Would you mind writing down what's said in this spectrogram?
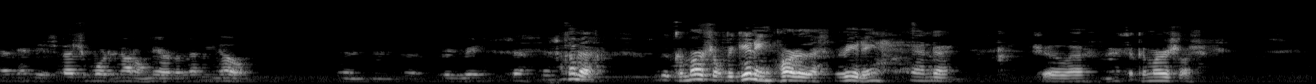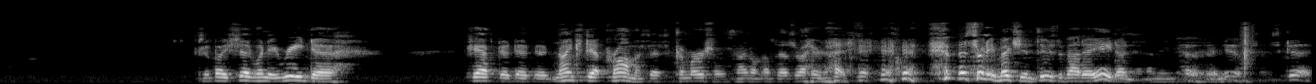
that may be a special order not on there, but let me know. And, and uh, it's kind of the commercial beginning part of the reading, and uh, so uh, that's the commercials. Somebody said when they read uh, chapter the, the ninth step promise, that's the commercials. I don't know if that's right or not. that certainly makes you enthused about AA, doesn't it? I mean, that's good.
